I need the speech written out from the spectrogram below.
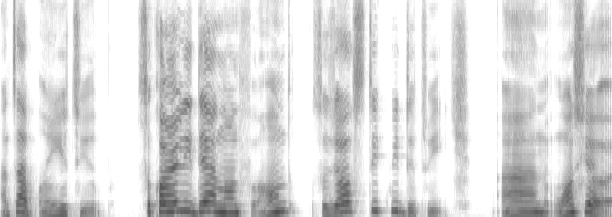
and tap on YouTube. So currently they are not found, so just stick with the Twitch. And once you're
